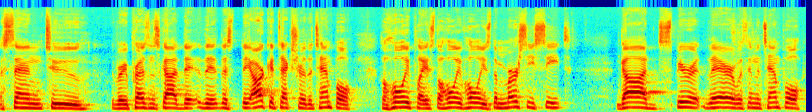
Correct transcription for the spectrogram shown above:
ascend to the very presence of God. The, the, the, the architecture of the temple, the holy place, the Holy of Holies, the mercy seat, God, Spirit there within the temple,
